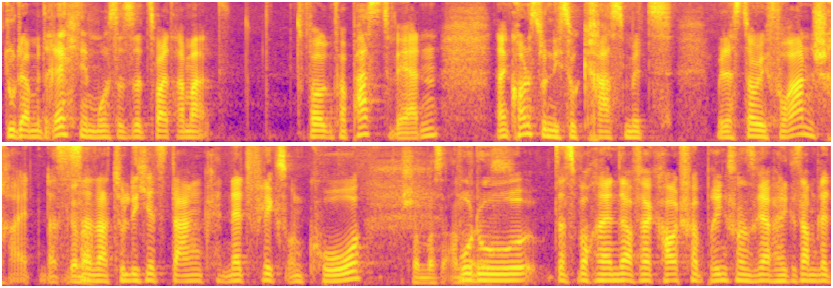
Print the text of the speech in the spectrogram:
du damit rechnen musst, dass zwei, dreimal Folgen verpasst werden, dann konntest du nicht so krass mit, mit der Story voranschreiten. Das genau. ist dann natürlich jetzt dank Netflix und Co., Schon was wo du das Wochenende auf der Couch verbringst und einfach die gesamte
